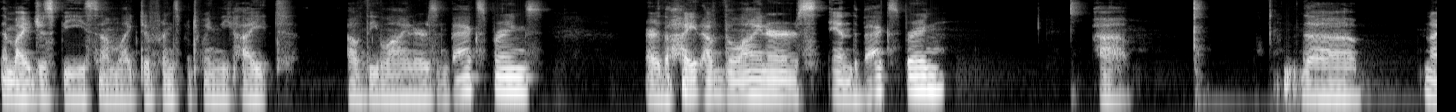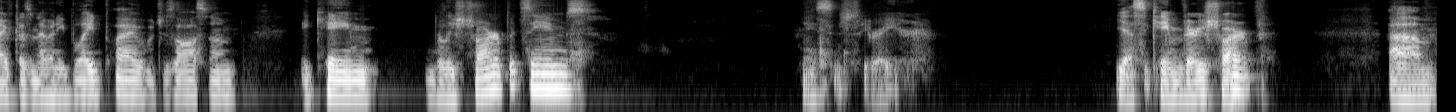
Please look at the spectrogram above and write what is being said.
There might just be some like difference between the height of the liners and back springs, or the height of the liners and the back spring. Um, the knife doesn't have any blade play, which is awesome. It came really sharp, it seems. Let me see right here. Yes, it came very sharp. Um,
